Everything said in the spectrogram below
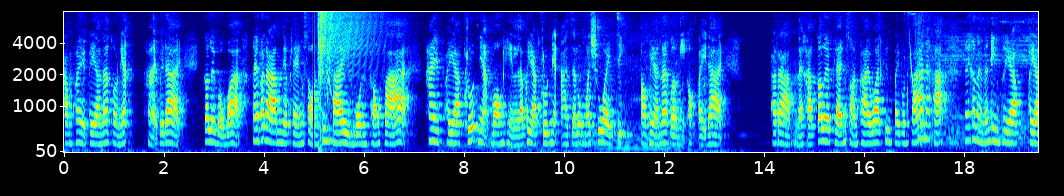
ทำให้พญานาคเหล่านี้ หายไปได้ ก็เลยบอกว่าให้พระรามเนี่ยแผลงสอนขึ้นไปบนท้องฟ้า ให้พญาครุฑเนี่ยมองเห็นแล้วพญาครุฑเนี่ยอาจจะลงมาช่วยจิกเอาพญานาคเหล่านี้ออกไปได้ พระรามนะคะ ก็เลยแผลงสอนพรายวาดขึ้นไปบนฟ้านะคะ ในขณะนั้นเองพญาพญา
